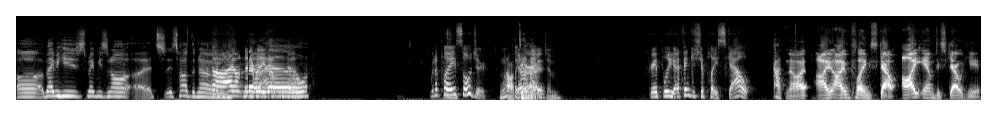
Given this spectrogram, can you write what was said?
Uh, maybe he's maybe he's not. Uh, it's it's hard to know. Oh, I don't know. I don't know. I'm gonna play soldier. I'm gonna Oh, play damn it. Great Blue. I think you should play scout. God. No, I, I I'm playing scout. I am the scout here.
